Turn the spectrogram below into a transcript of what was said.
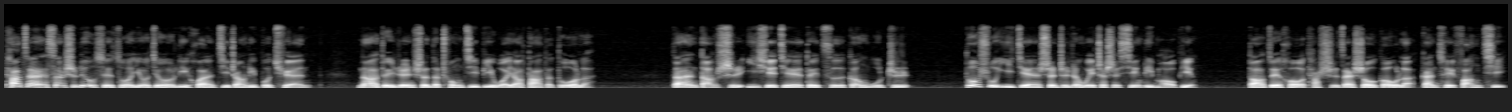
他在三十六岁左右就罹患肌张力不全，那对人生的冲击比我要大得多了。但当时医学界对此更无知，多数意见甚至认为这是心理毛病。到最后，他实在受够了，干脆放弃。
